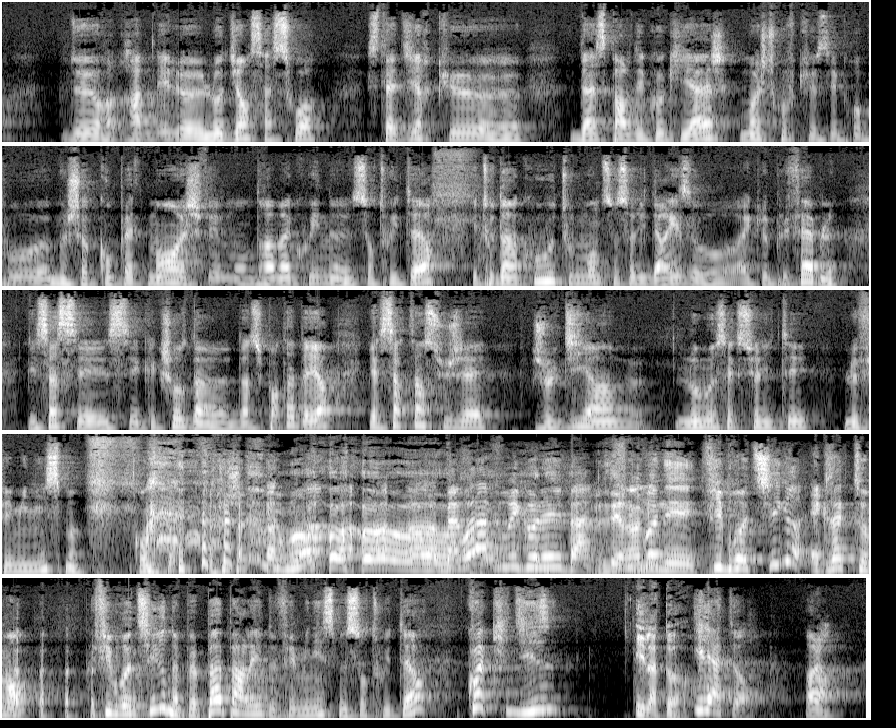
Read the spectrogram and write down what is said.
de ramener l'audience à soi. C'est-à-dire que euh, Daz parle des coquillages. Moi, je trouve que ses propos euh, me choquent complètement. Et je fais mon drama queen euh, sur Twitter. Et tout d'un coup, tout le monde se solidarise au- avec le plus faible. Et ça, c'est quelque chose d'in- d'insupportable. D'ailleurs, il y a certains sujets, je le dis, hein, l'homosexualité, le féminisme, je- que moi, ben voilà, vous rigolez. Bah, fibre. Fibre Tigre, exactement. Fibre Tigre ne peut pas parler de féminisme sur Twitter. Quoi qu'il dise, Il a tort. il a tort. Voilà.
